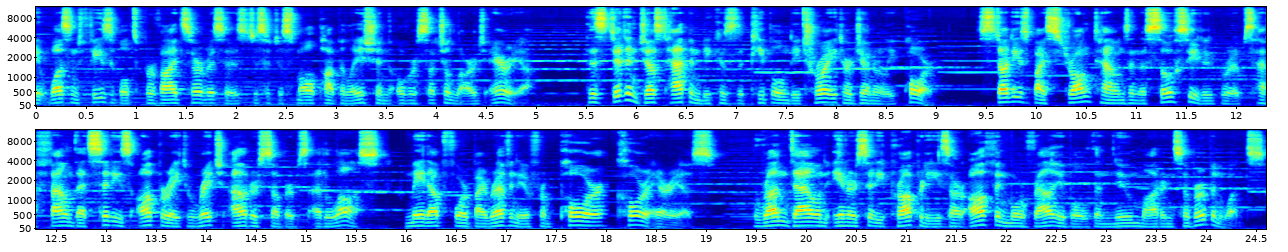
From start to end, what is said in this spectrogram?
It wasn't feasible to provide services to such a small population over such a large area. This didn't just happen because the people in Detroit are generally poor. Studies by strong towns and associated groups have found that cities operate rich outer suburbs at a loss, made up for by revenue from poor, core areas. Run-down inner-city properties are often more valuable than new modern suburban ones.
